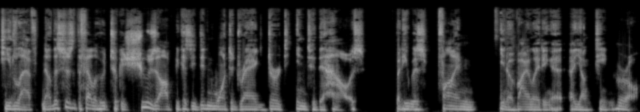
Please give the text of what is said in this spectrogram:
He left. Now, this is the fellow who took his shoes off because he didn't want to drag dirt into the house, but he was fine, you know, violating a, a young teen girl.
